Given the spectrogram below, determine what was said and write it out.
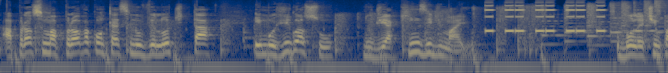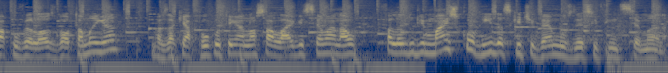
A próxima prova acontece no Velotitá, em Mogi Guaçu, no dia 15 de maio. O Boletim Papo Veloz volta amanhã, mas daqui a pouco tem a nossa live semanal falando de mais corridas que tivemos nesse fim de semana.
